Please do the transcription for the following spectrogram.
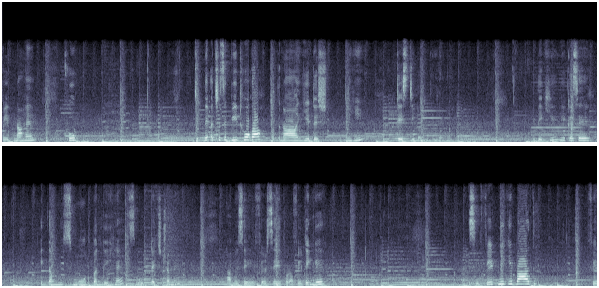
फेंटना है। खूब जितने अच्छे से बीट होगा, उतना ये डिश उतनी ही टेस्टी बनती है। देखिए ये कैसे एकदम स्मूथ बन गई है स्मूथ टेक्सचर में। हम इसे फिर से थोड़ा फेंटेंगे। इसे फेंटने के बाद फिर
